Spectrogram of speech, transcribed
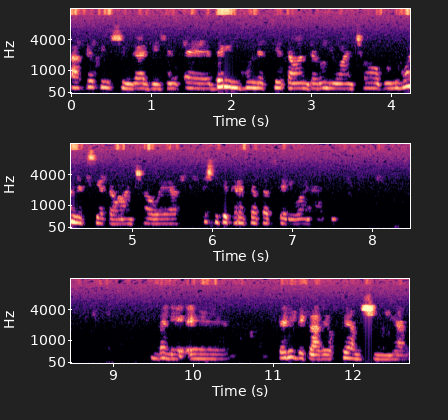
ئافرەتی شنگار بێژن دەرین هۆ نەسیێتەوان دەڕوونی وان چاوە بوون هۆ نەسیێتەوان چاوەیە پشتی کەرەتە تەفسەریوان هاتی بله دەری بێگاوێ خۆیان شنیان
